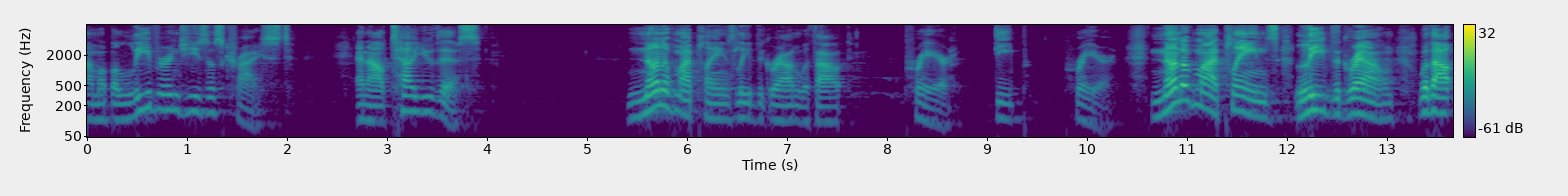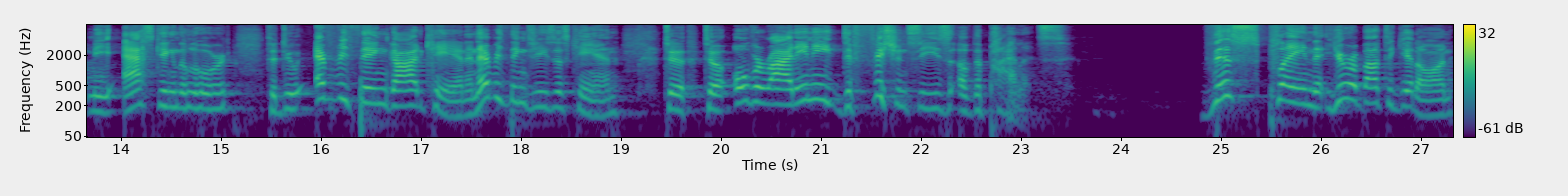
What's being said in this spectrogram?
I'm a believer in Jesus Christ. And I'll tell you this none of my planes leave the ground without prayer, deep prayer. None of my planes leave the ground without me asking the Lord to do everything God can and everything Jesus can to, to override any deficiencies of the pilots. This plane that you're about to get on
